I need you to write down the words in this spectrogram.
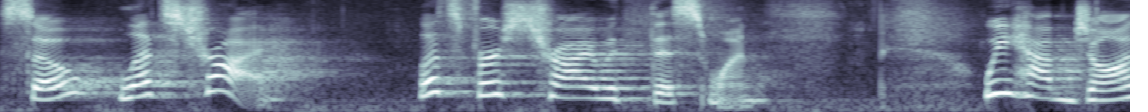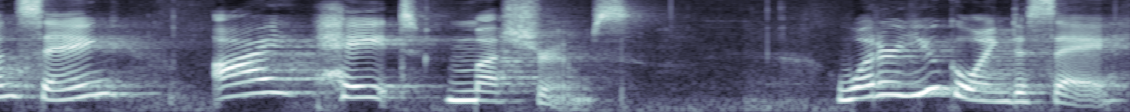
so let's try. Let's first try with this one. We have John saying, I hate mushrooms. What are you going to say?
